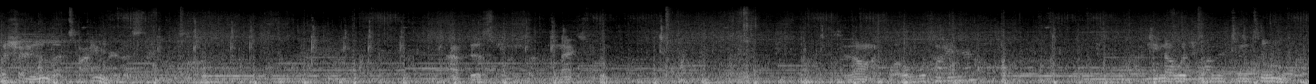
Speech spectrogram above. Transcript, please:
Wish I knew the timer this thing. Not this one, but the next one. Is it on a global timer? Do you know which one it's in tune with?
